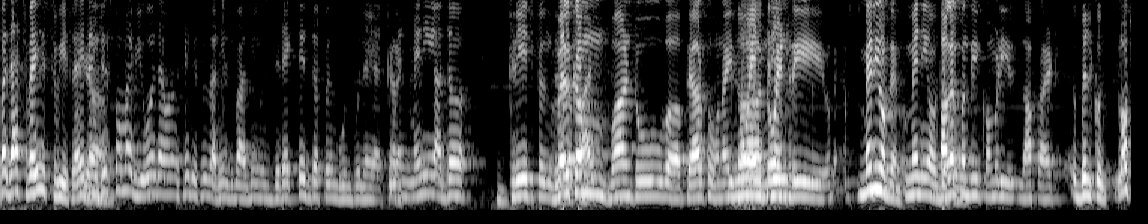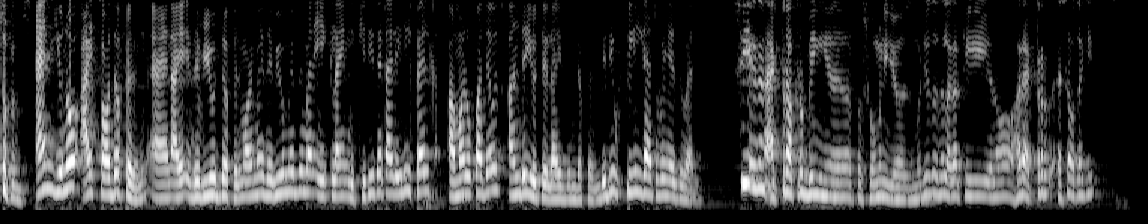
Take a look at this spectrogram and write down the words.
But that's very sweet, right? Yeah. And just for my viewers, I want to say this was Anis Bazmi who's directed the film Bul Bhulaiya 2 and many other great film welcome one two प्यार तो होना ही no था entry many of them many of Pagalpanti comedy laugh right बिल्कुल. Lots of films and you know I saw the film and I reviewed the film और मैं review में भी मैंने एक लाइन लिखी थी that I really felt Amar Upadhyay was underutilised in the film did you feel that way as well see as an actor after being here for so many years मुझे तो ऐसा लगा कि यू नो हर एक्टर ऐसा होता है कि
